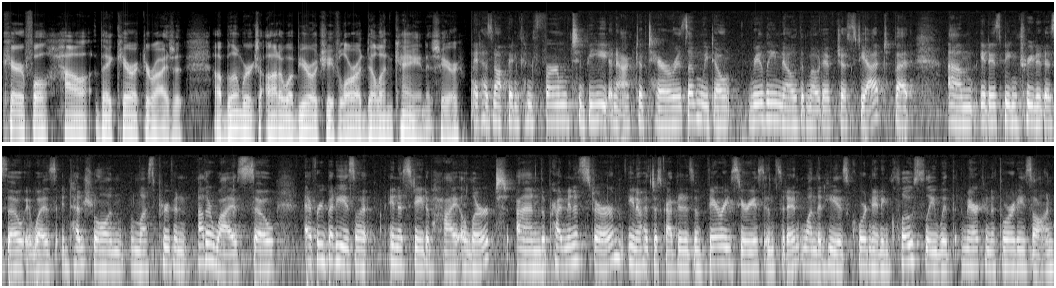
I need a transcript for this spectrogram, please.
careful how they characterize it. Uh, Bloomberg's Ottawa Bureau Chief Laura Dhillon Kane is here. It has not been confirmed to be an act of terrorism. We don't really know the motive just yet, but um, it is being treated as though it was intentional unless proven otherwise. So everybody is a, in a state of high alert, and the prime minister, you know, has described it as a very serious incident, one that he is coordinating closely with American authorities on.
